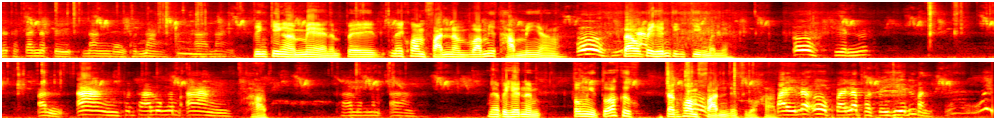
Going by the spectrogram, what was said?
แล้วก็จังได้ไปนั่งมองเพิ่นนั่งท่านั่งจริงๆอะแม่น่ะไปในความฝันน่ะว่ามีทำมีหยังเออแต่ว่าไปเห็นจริงๆบัดนี้เออ เห็น อันอ่างเพิ่นพาลงน้ำอ่างครับพาลงน้ำอ่างแม่ไปเห็นนั่นตรงนี้ตัวคือจังความฝันจังสิบ่ครับไปแล้วเออไปแล้วไปเห็นมันโอ้ย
